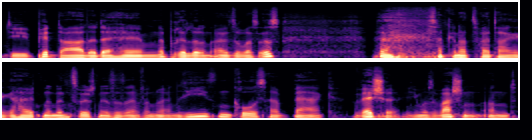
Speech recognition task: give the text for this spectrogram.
die Pedale, der Helm, eine Brille und all sowas ist es hat genau zwei Tage gehalten und inzwischen ist es einfach nur ein riesengroßer Berg Wäsche. Ich muss waschen und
